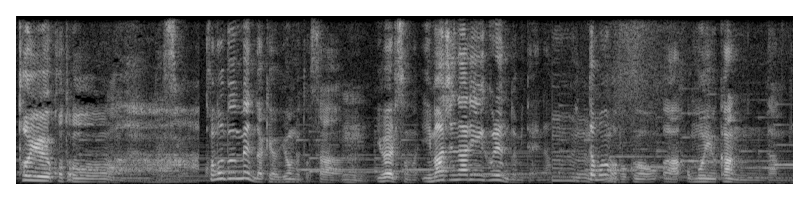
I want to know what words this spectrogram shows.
ということなんですよ。この文面だけを読むとさ、うん。いわゆるそのイマジナリーフレンドみたいな、ん。いったものが僕は思い浮かんだん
